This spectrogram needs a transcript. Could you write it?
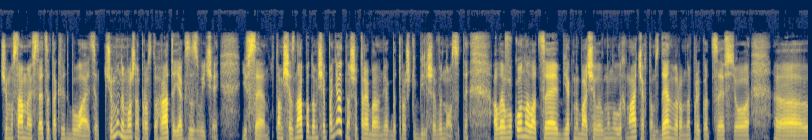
чому саме все це так відбувається. Чому не можна просто грати як зазвичай? І все. Там ще з нападом ще понятно, що треба якби трошки більше виносити. Але в Оконела це, як ми бачили в минулих матчах, там з Денвером, наприклад, це все е,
